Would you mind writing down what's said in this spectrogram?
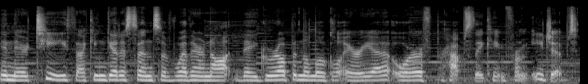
in their teeth, I can get a sense of whether or not they grew up in the local area or if perhaps they came from Egypt.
